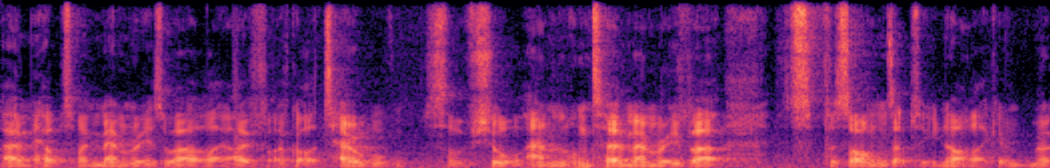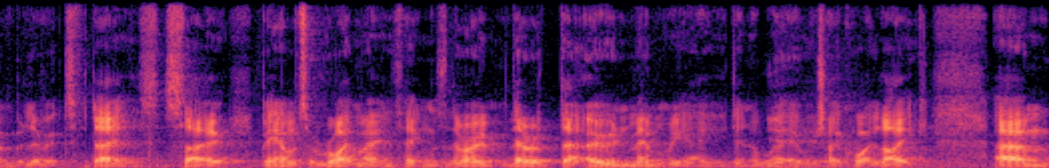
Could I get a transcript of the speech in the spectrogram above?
Um, it helps my memory as well. Like I've, I've got a terrible sort of short and long term memory, but for songs, absolutely not. I can remember lyrics for days. So being able to write my own things, their own, their, their own memory aid in a way, Yeah, which yeah. I quite like. Um,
